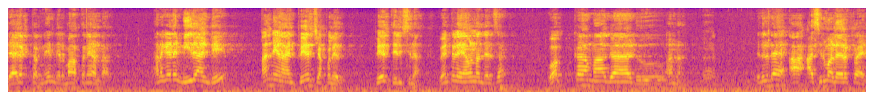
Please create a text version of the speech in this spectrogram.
డైరెక్టర్ని నిర్మాతనే అన్నారు. అనగానే మీరా అండి? అని నేను ఆయన పేరు చెప్పలేదు. పేరు తెలిసిన. వెంటనే ఏమన్నాను తెలుసా? ఒక్క మగాడు అన్నాను. ఎందుకంటే ఆ- సినిమా డైరెక్టర్ ఆయన.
